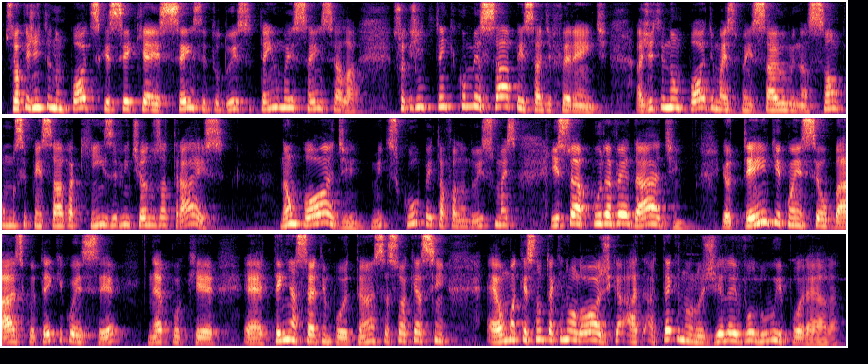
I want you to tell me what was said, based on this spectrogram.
Só que a gente não pode esquecer que a essência de tudo isso tem uma essência lá. Só que a gente tem que começar a pensar diferente. A gente não pode mais pensar iluminação como se pensava 15, 20 anos atrás. Não pode. Me desculpem estar falando isso, mas isso é a pura verdade. Eu tenho que conhecer o básico, eu tenho que conhecer né? Porque é, tem uma certa importância, só que assim é uma questão tecnológica. A, a, tecnologia ela evolui por ela.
